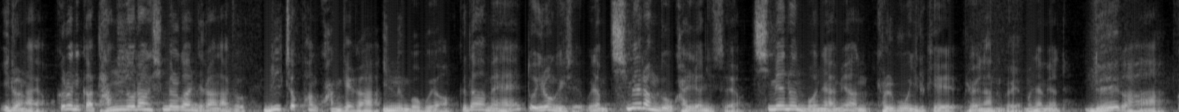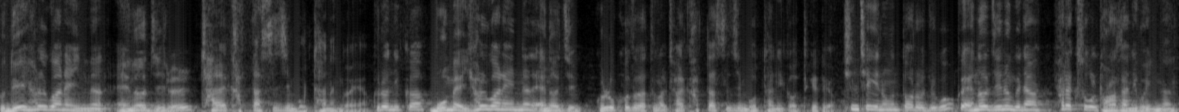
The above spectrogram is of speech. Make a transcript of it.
일어나요. 그러니까 당뇨랑 심혈관 질환 아주 밀접한 관계가 있는 거고요. 그 다음에 또 이런 게 있어요. 왜냐하면 치매랑도 관련이 있어요. 치매는 뭐냐면 결국 이렇게 표현하는 거예요. 뭐냐면 뇌가 그 뇌혈관에 있는 에너지를 잘 갖다 쓰지 못하는 거예요. 그러니까 몸에 혈관에 있는 에너지, 글루코즈 같은 걸 잘 갖다 쓰지 못하니까 어떻게 돼요? 신체 기능은 떨어지고 그 에너지는 그냥 혈액 속을 돌아다니고 있는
